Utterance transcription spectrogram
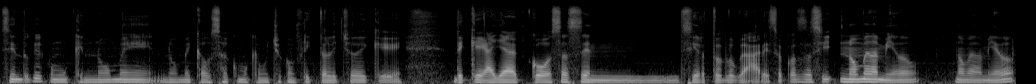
siento que como que no me, no me causa como que mucho conflicto el hecho de que, de que haya cosas en ciertos lugares o cosas así. No me da miedo, no me da miedo.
